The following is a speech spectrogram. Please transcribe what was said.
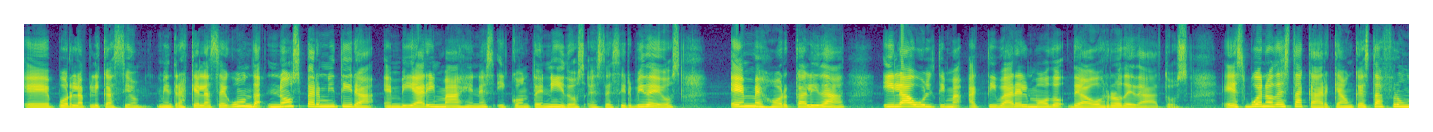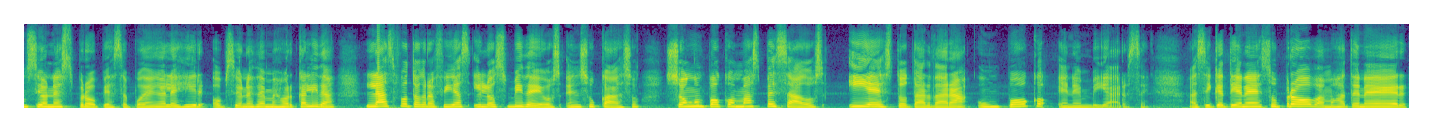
eh, por la aplicación, mientras que la segunda nos permitirá enviar imágenes y contenidos, es decir, videos, en mejor calidad y la última, activar el modo de ahorro de datos. Es bueno destacar que aunque estas funciones propias se pueden elegir opciones de mejor calidad, las fotografías y los videos en su caso son un poco más pesados y esto tardará un poco en enviarse. Así que tiene su pro, vamos a tener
